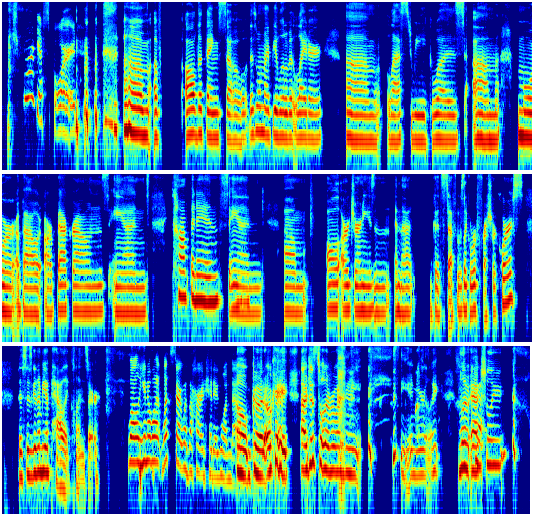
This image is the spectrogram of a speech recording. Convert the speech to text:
Smorgasbord. um of all the things. So this one might be a little bit lighter. Um, last week was um more about our backgrounds and confidence and um all our journeys and and that good stuff. It was like a refresher course. This is gonna be a palate cleanser. Well, you know what? Let's start with the hard hitting one though. Oh, good. Okay. I just told everyone it's gonna be and you're like, actually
